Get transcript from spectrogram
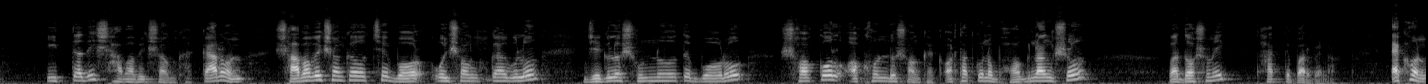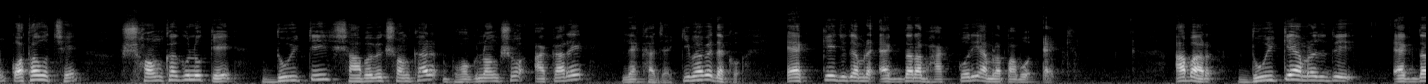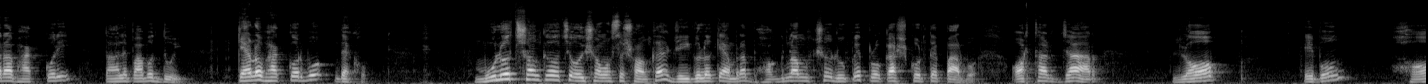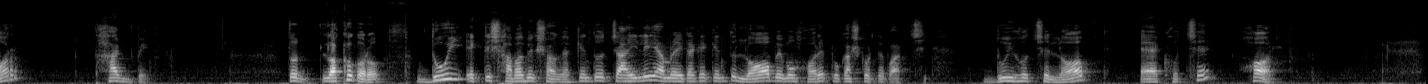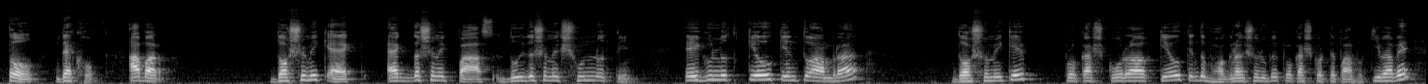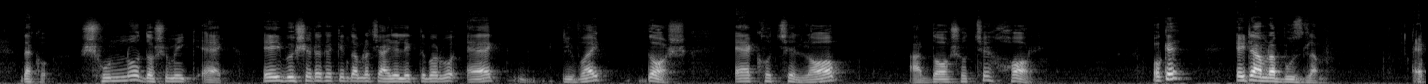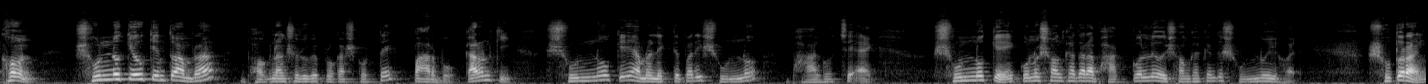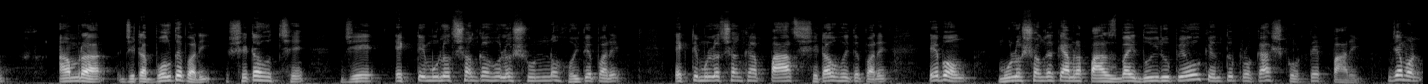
ইত্যাদি স্বাভাবিক সংখ্যা। কারণ স্বাভাবিক সংখ্যা হচ্ছে ওই সংখ্যাগুলো যেগুলো শূন্য হতে বড় সকল অখণ্ড সংখ্যা, অর্থাৎ কোনো ভগ্নাংশ বা দশমিক থাকতে পারবে না। এখন কথা হচ্ছে সংখ্যাগুলোকে দুইটি স্বাভাবিক সংখ্যার ভগ্নাংশ আকারে লেখা যায়। কীভাবে? দেখো, এককে যদি আমরা এক দ্বারা ভাগ করি, আমরা পাবো এক। আবার দুইকে আমরা যদি এক দ্বারা ভাগ করি, তাহলে পাবো দুই। কেন ভাগ করব? দেখো, মূলত সংখ্যা হচ্ছে ওই সমস্ত সংখ্যা যেইগুলোকে আমরা ভগ্নাংশ রূপে প্রকাশ করতে পারব। অর্থাৎ যার লব এবং হর থাকবে। তো লক্ষ্য করো, দুই একটি স্বাভাবিক সংখ্যা কিন্তু চাইলেই আমরা এটাকে কিন্তু লব এবং হরে প্রকাশ করতে পারছি। দুই হচ্ছে লব, এক হচ্ছে হর। তো দেখো, আবার দশমিক এক এক দশমিক পাঁচ, দুই দশমিক শূন্য তিন, এইগুলোকেও কিন্তু আমরা দশমিকে প্রকাশ করাকেও কিন্তু ভগ্নাংশ রূপে প্রকাশ করতে পারব। কীভাবে? দেখো, শূন্য দশমিক এক এই বিষয়টাকে কিন্তু আমরা চাইলে লিখতে পারব এক ডিভাইড দশ। এক হচ্ছে লব আর দশ হচ্ছে হর। ওকে? এটা আমরা বুঝলাম। এখন শূন্যকেও কিন্তু আমরা ভগ্নাংশ রূপে প্রকাশ করতে পারব। কারণ কি? শূন্যকে আমরা লিখতে পারি শূন্য ভাগ হচ্ছে এক। শূন্যকে কোনো সংখ্যা দ্বারা ভাগ করলে ওই সংখ্যা কিন্তু শূন্যই হয়। সুতরাং আমরা যেটা বলতে পারি সেটা হচ্ছে যে একটি মূলত সংখ্যা হলো শূন্য হইতে পারে, একটি মূলত সংখ্যা পাঁচ সেটাও হইতে পারে এবং মূলত সংখ্যাকে আমরা পাঁচ বাই দুই রূপেও কিন্তু প্রকাশ করতে পারি। যেমন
